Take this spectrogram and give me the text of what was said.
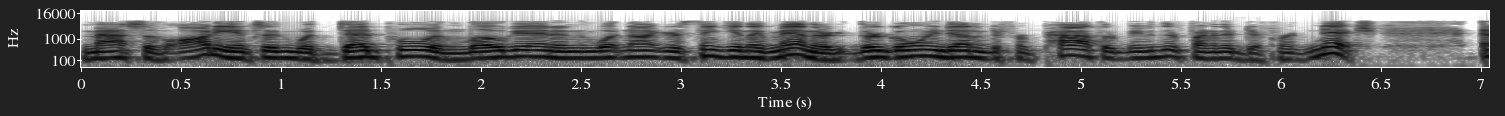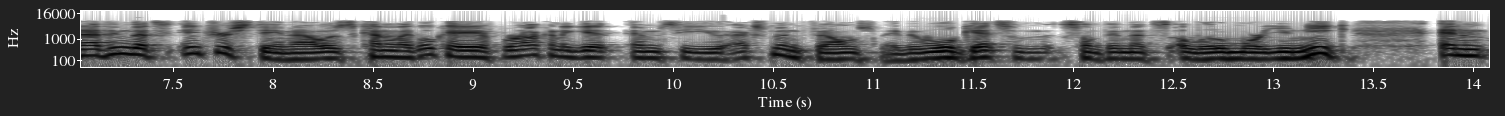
massive audience and with Deadpool and Logan and whatnot, you're thinking like, man, they're they're going down a different path or maybe they're finding their different niche. And I think that's interesting. I was kind of like, okay, if we're not going to get MCU X Men films, maybe we'll get some something that's a little more unique. And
